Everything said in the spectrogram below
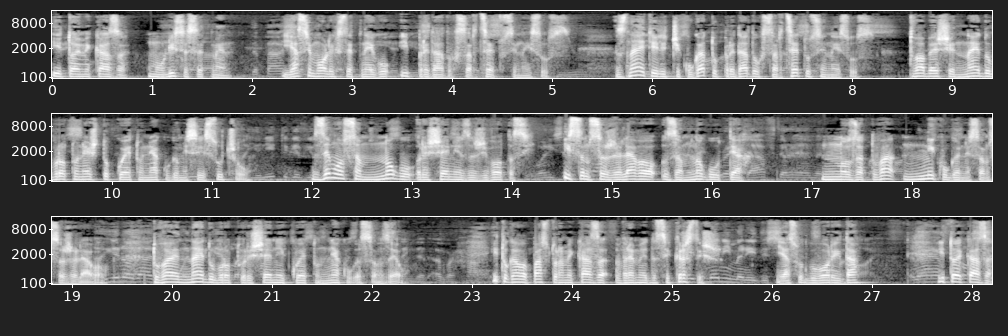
И той ми каза, моли се след мен. И аз се молих след него и предадох сърцето си на Исус. Знаете ли, че когато предадох сърцето си на Исус, това беше най-доброто нещо, което някога ми се е случило. Вземал съм много решения за живота си и съм съжалявал за много от тях. Но за това никога не съм съжалявал. Това е най-доброто решение, което някога съм взел. И тогава пастора ми каза, време е да се кръстиш. И аз отговорих да. И той каза,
